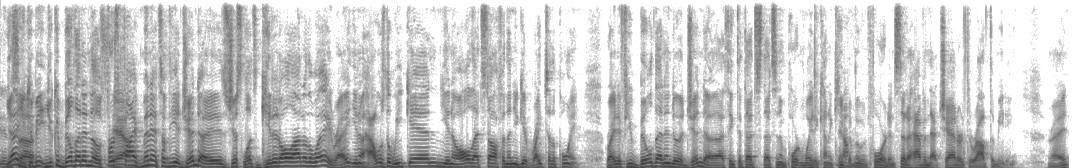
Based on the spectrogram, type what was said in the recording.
And Yeah, you could be you could build that into the first Yeah. five minutes of the agenda is just let's get it all out of the way, right? You know, how was the weekend? You know, all that stuff, and then you get right to the point, right? If you build that into agenda, I think that that's that's an important way to kind of keep Yeah. it moving forward instead of having that chatter throughout the meeting, right?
